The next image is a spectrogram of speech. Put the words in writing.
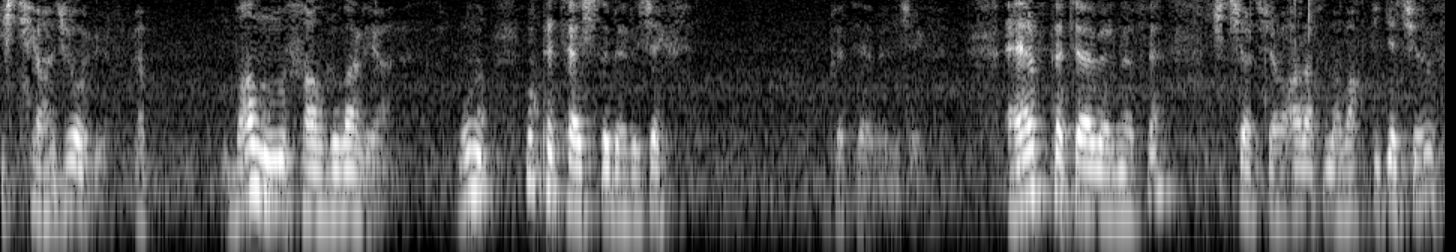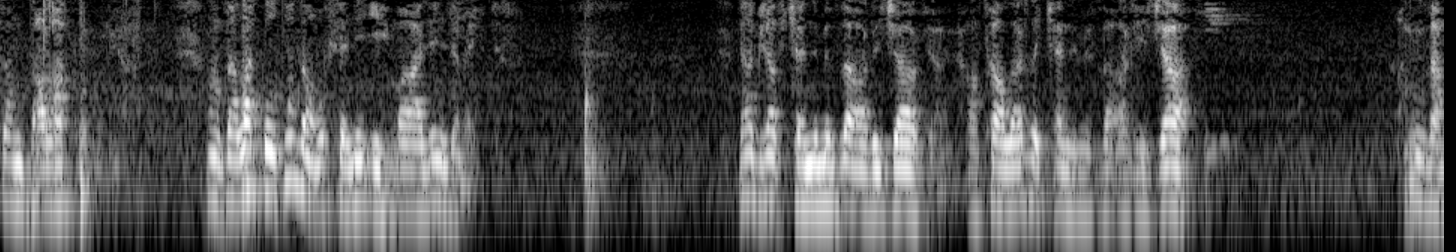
ihtiyacı oluyor. Ve bal mumu salgılar yani. Bunu bu peteğe işte vereceksin. Peteğe vereceksin. Eğer bu peteğe vermezsen iki çerçeve arasında vakti geçirirsen dalak olur yani. Ama dalak olduğu zaman o senin ihmalin demektir. Ya biraz kendimizde arayacağız yani. Hataları da kendimizde arayacağız. Ondan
